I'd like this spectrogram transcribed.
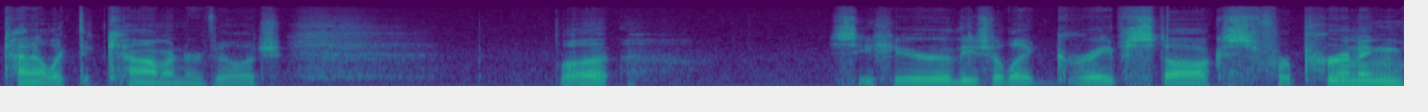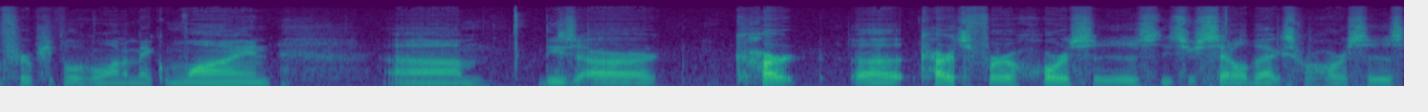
kind of like the commoner village. But, see here, these are like grape stalks for pruning, for people who want to make wine. Um, these are cart uh, carts for horses. These are saddlebags for horses.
